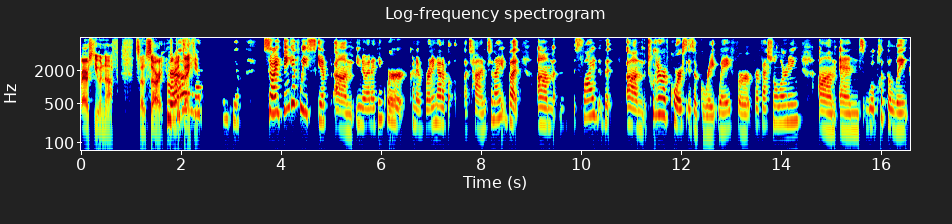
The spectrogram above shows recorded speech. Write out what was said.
embarrassed you enough. So sorry. No, thank you. Thank you. So I think if we skip, um, you know, and I think we're kind of running out of a time tonight, but um, slide that um, Twitter, of course, is a great way for professional learning, um, and we'll put the link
